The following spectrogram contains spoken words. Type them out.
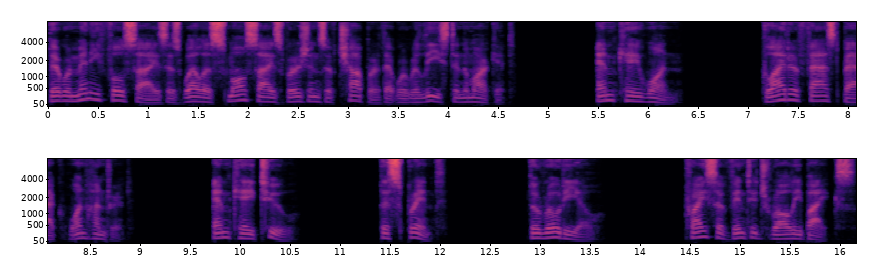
There were many full-size as well as small-size versions of Chopper that were released in the market. MK1 Glider Fastback 100 MK2 The Sprint The Rodeo Price of vintage Raleigh bikes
